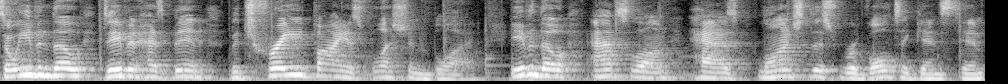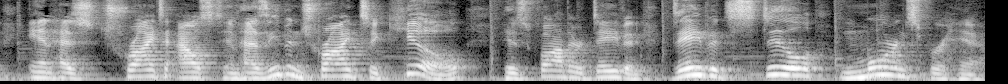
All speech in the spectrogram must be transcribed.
So even though David has been betrayed by his flesh and blood, even though Absalom has launched this revolt against him and has tried to oust him, has even tried to kill his father David, David still mourns for him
